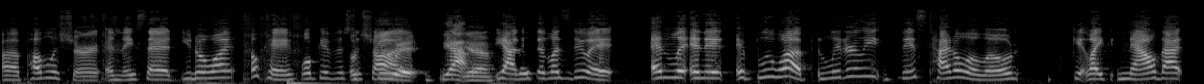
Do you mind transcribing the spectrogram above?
uh, publisher and they said, "You know what? Okay, we'll give this Let's a shot." do it. yeah. Yeah. Yeah, they said let's do it, and li- and it it blew up. Literally, this title alone, get like now that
